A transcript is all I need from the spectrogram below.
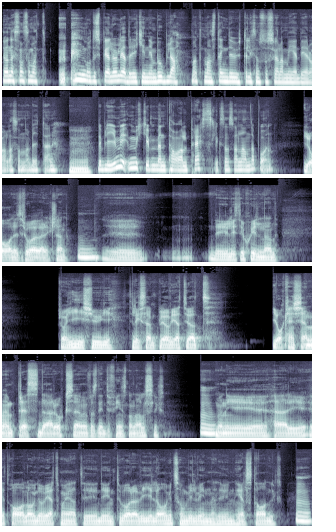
det var nästan som att både spelare och ledare gick in i en bubbla. Att man stängde ute liksom sociala medier och alla sådana bitar. Mm. Det blir ju my- mycket mental press liksom som landar på en. Ja, det tror jag verkligen. Mm. Det är, det är ju lite skillnad från J20 till exempel. Jag vet ju att jag kan känna en press där också, även fast det inte finns någon alls. Liksom. Mm. Men i, här i ett A-lag, då vet man ju att det, det är inte bara vi i laget som vill vinna, det är en hel stad liksom. Mm.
